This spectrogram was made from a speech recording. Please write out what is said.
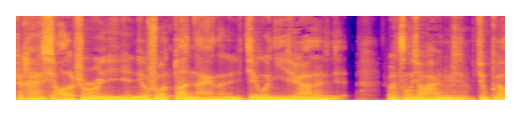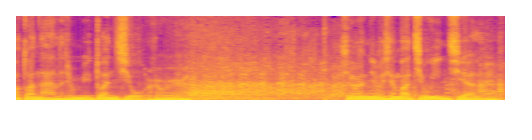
这还小的时候，人就说断奶呢，结果你这样的，说从小孩就不要断奶了，就没断酒，是不是？行，你们先把酒瘾戒了。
